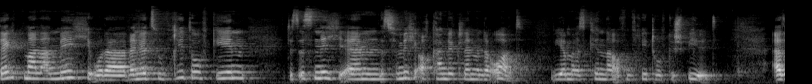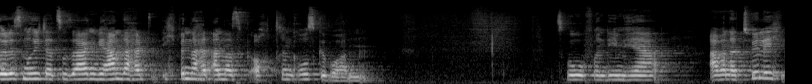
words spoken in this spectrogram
denkt mal an mich. Oder wenn wir zum Friedhof gehen, das ist, nicht, ähm, das ist für mich auch kein beklemmender Ort. Wir haben als Kinder auf dem Friedhof gespielt. Also das muss ich dazu sagen, wir haben da halt, ich bin da halt anders auch drin groß geworden. So, von dem her, aber natürlich,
